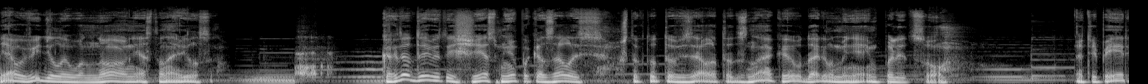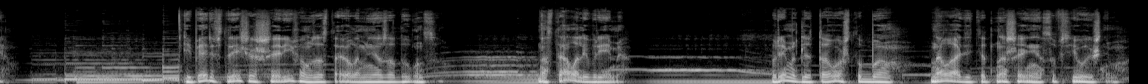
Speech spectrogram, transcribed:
Я увидел его, но не остановился. Когда Дэвид исчез, мне показалось, что кто-то взял этот знак и ударил меня им по лицу. А теперь... Теперь встреча с шерифом заставила меня задуматься. Настало ли время? Время для того, чтобы наладить отношения со Всевышним –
